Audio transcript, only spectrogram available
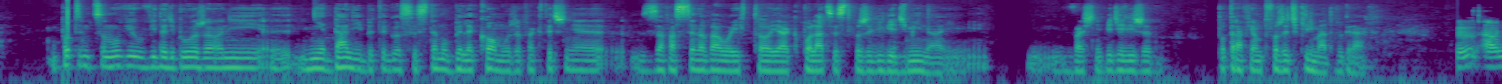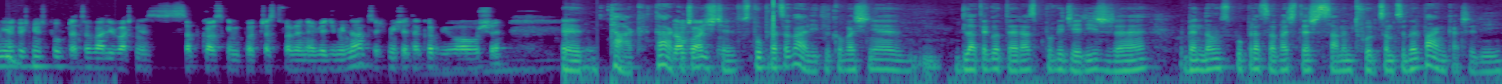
po tym, co mówił, widać było, że oni y, nie daliby tego systemu byle komu, że faktycznie zafascynowało ich to, jak Polacy stworzyli Wiedźmina i właśnie wiedzieli, że potrafią tworzyć klimat w grach. Hmm, A oni jakoś nie współpracowali właśnie z Sapkowskim podczas tworzenia Wiedźmina? Coś mi się tak obiło o uszy. E, Tak, tak, No oczywiście. właśnie. Współpracowali, tylko właśnie dlatego teraz powiedzieli, że będą współpracować też z samym twórcą Cyberpunka, czyli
